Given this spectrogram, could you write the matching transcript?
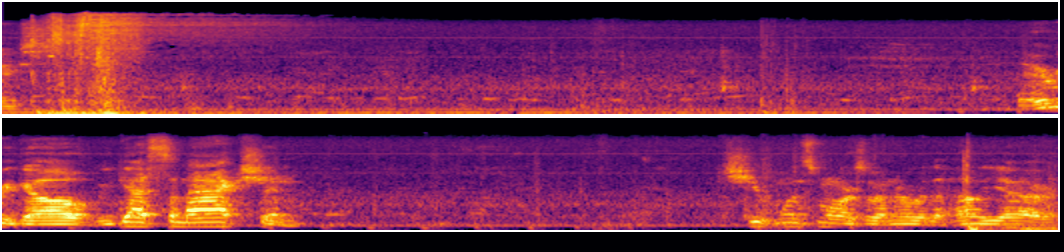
Nice. There we go. We got some action. Shoot once more so I know where the hell you are.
